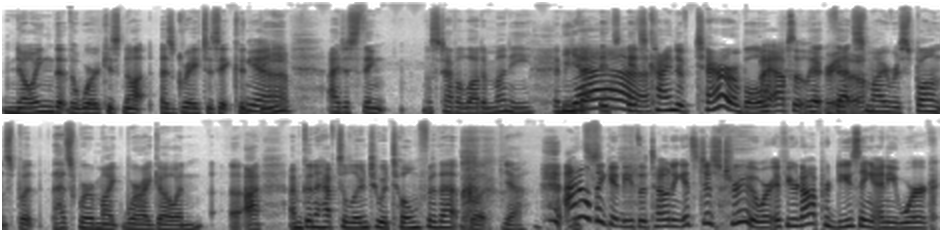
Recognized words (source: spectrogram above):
knowing that the work is not as great as it could Yeah. be. I just think must have a lot of money. I mean, that, Yeah. it's it's kind of terrible. I absolutely that agree, That's though. my response, but that's where my where I go, and I I'm going to have to learn to atone for that. But yeah, I don't think it needs atoning. It's just true. Where if you're not producing any work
